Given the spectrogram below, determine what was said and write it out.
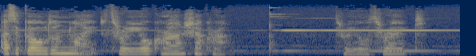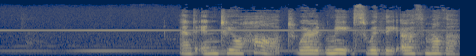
as a golden light through your crown chakra, through your throat and into your heart where it meets with the Earth Mother.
